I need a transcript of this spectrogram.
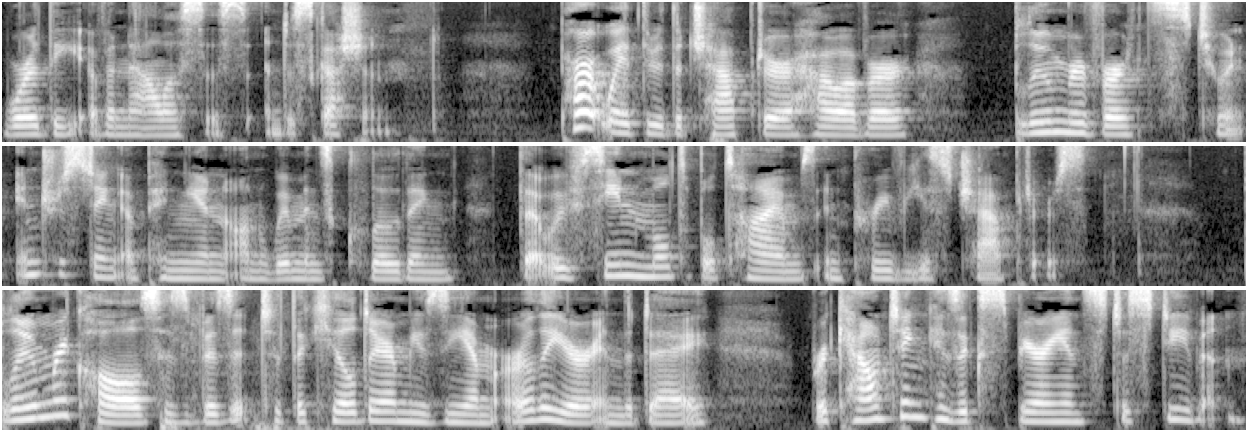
worthy of analysis and discussion. Partway through the chapter, however, Bloom reverts to an interesting opinion on women's clothing that we've seen multiple times in previous chapters. Bloom recalls his visit to the Kildare Museum earlier in the day, recounting his experience to Stephen.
